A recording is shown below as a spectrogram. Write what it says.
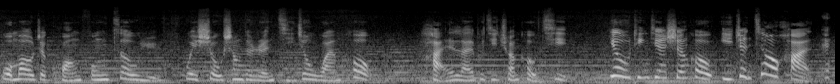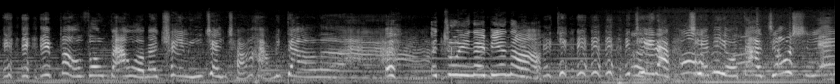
我冒着狂风骤雨为受伤的人急救完后，还来不及喘口气，又听见身后一阵叫喊：“暴风把我们吹离战场航道了啊！”注意那边呐、啊！天哪，前面有大礁石哎！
